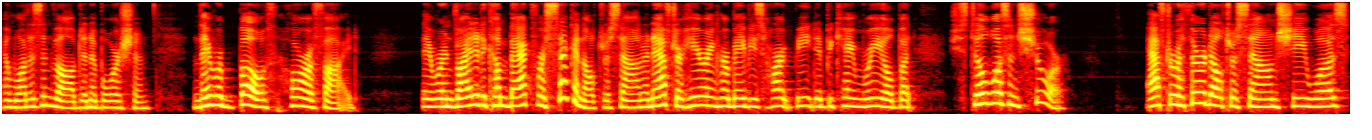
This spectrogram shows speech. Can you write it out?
and what is involved in abortion. And they were both horrified. They were invited to come back for a second ultrasound, and after hearing her baby's heartbeat, it became real, but she still wasn't sure. After a third ultrasound, she was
